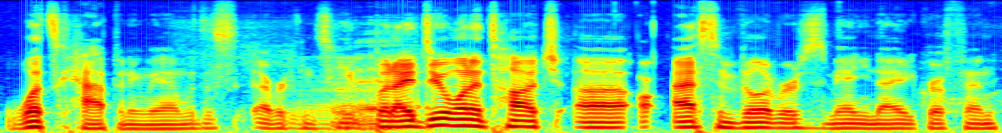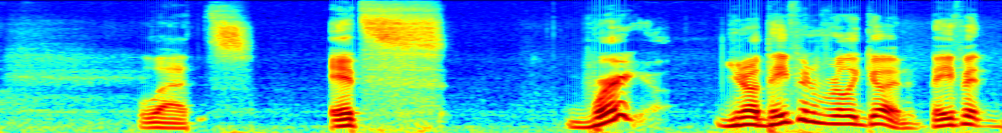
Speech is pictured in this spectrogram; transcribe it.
what's happening, man, with this Everton team? But I do want to touch uh, Aston Villa versus Man United, Griffin. Let's. It's where you know they've been really good. They've been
